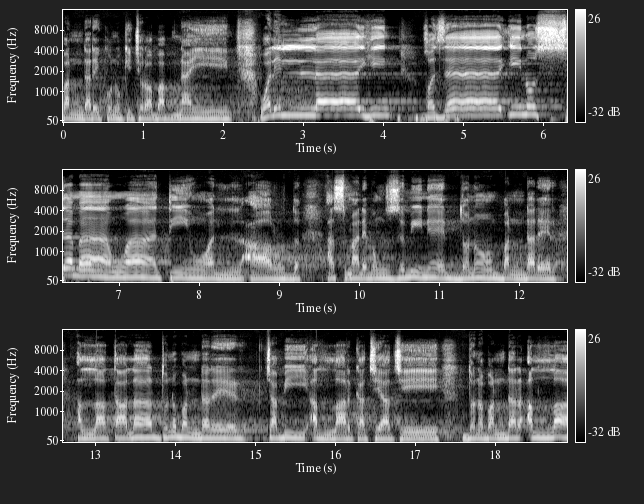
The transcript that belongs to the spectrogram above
ভাণ্ডারে কোনো কিছুর অভাব নাই। ওয়ালিল্লাহি আসমান এবং জমিনের ধন ভাণ্ডারের, আল্লাহ তালার ধন ভাণ্ডারের চাবি আল্লাহর কাছে আছে ধনভাণ্ডার আল্লাহ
